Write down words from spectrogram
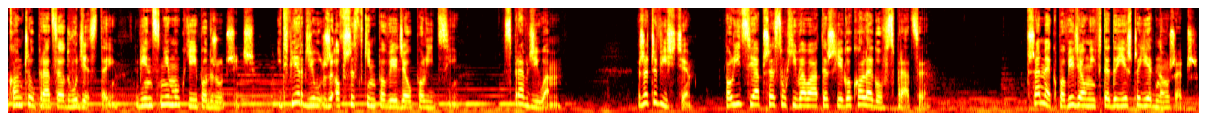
kończył pracę o 20, więc nie mógł jej podrzucić. I twierdził, że o wszystkim powiedział policji. Sprawdziłam. Rzeczywiście, policja przesłuchiwała też jego kolegów z pracy. Przemek powiedział mi wtedy jeszcze jedną rzecz.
